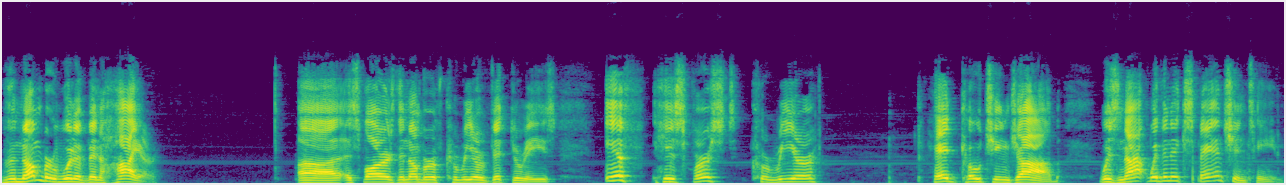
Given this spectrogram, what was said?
the number would have been higher uh, as far as the number of career victories if his first career head coaching job was not with an expansion team.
